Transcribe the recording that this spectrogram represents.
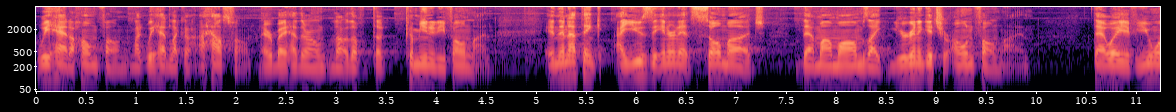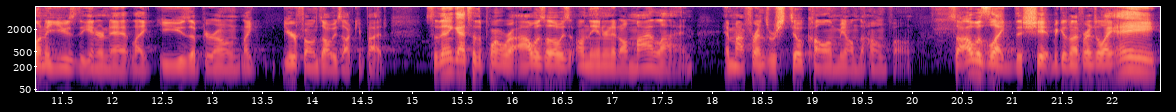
we had a home phone. Like we had like a, a house phone. Everybody had their own, the, the, the community phone line. And then I think I used the internet so much that my mom's like, you're going to get your own phone line. That way, if you want to use the internet, like you use up your own, like your phone's always occupied. So then it got to the point where I was always on the internet on my line, and my friends were still calling me on the home phone. So I was like the shit because my friends are like, "Hey,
